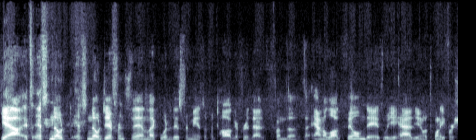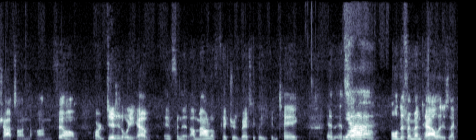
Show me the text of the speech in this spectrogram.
Yeah, it's it's no it's no different than like what it is for me as a photographer. That from the, the analog film days where you had you know 24 shots on on film or digital, you have infinite amount of pictures basically you can take. It, it's a yeah. whole different mentality. It's like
